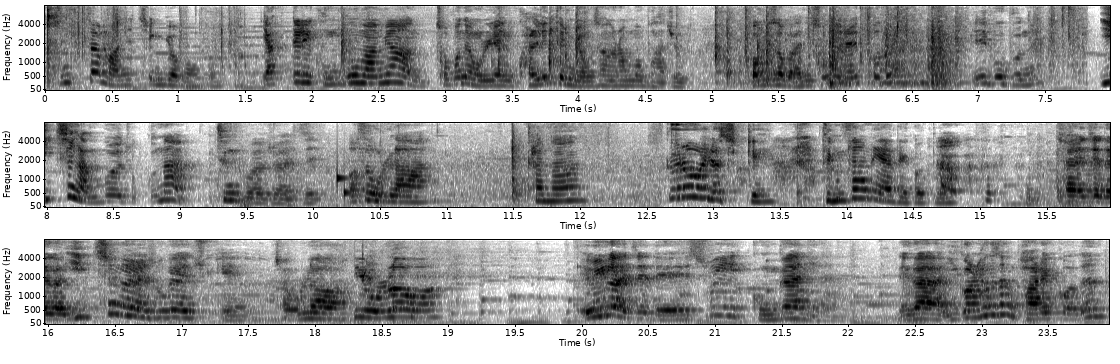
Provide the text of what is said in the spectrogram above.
진짜 많이 챙겨 먹어. 약들이 궁금하면 저번에 올린 관리템 영상을 한번 봐줘. 거기서 많이 소개를 했거든. 일부분은. 2층 안 보여줬구나. 2층 보여줘야지. 어서 올라와. 가만. 끌어올려줄게. 등산해야 되거든. 자 이제 내가 2층을 소개해줄게. 자 올라와. 이 올라와. 여기가 이제 내 sweet 공간이야. 내가 이걸 항상 바랬거든.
